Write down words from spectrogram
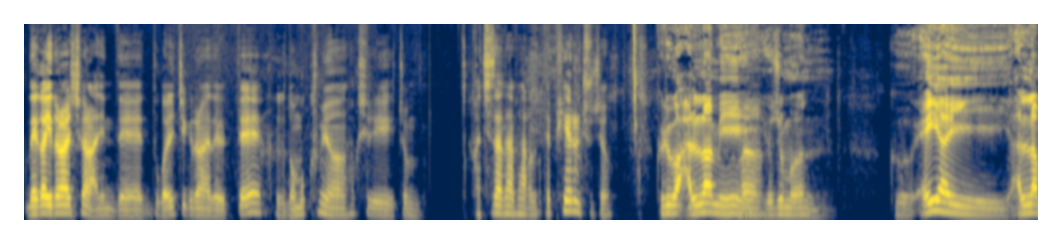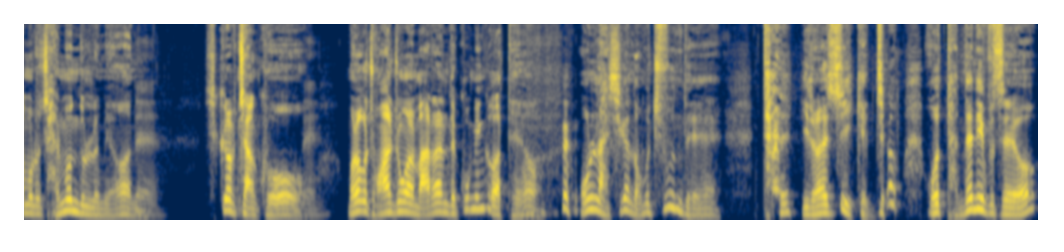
내가 일어날 시간 아닌데 누가 일찍 일어나야 될 때 그 너무 크면 확실히 좀 같이 사는 사람한테 피해를 주죠. 그리고 알람이 어. 요즘은 그 AI 알람으로 잘못 누르면 네. 시끄럽지 않고 네. 뭐라고 종알종알 말하는데 꿈인 것 같아요. 오늘 날씨가 너무 추운데 달 일어날 수 있겠죠? 옷 단단히 입으세요.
